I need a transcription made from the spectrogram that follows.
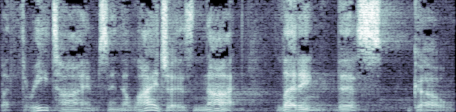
but three times. And Elijah is not letting this go.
